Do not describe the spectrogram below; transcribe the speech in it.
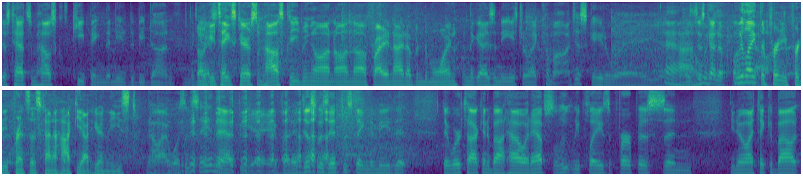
just had some housekeeping that needed to be done. The Dougie guys- takes care of some housekeeping on on uh, Friday night up in Des Moines. and the guys in the East are like, "Come on, just skate away." And Yeah, it's just we, kind of we like the pretty pretty princess kind of hockey out here in the East. No, I wasn't saying that, BA, but it just was interesting to me that that we're talking about how it absolutely plays a purpose, and you know, I think about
